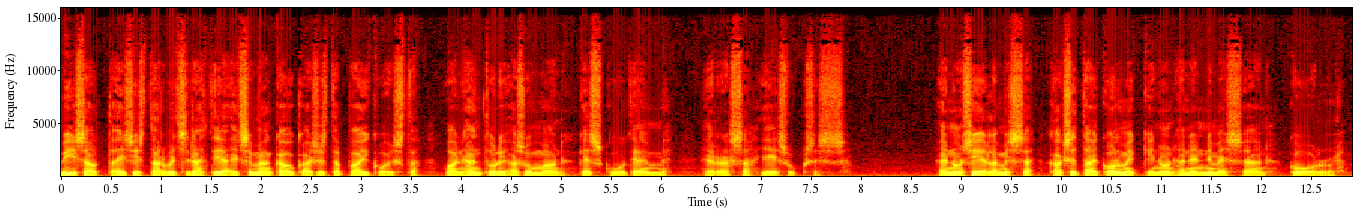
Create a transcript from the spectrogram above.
Viisautta ei siis tarvitse lähteä etsimään kaukaisista paikoista, vaan hän tuli asumaan keskuuteemme Herrassa Jeesuksessa. Hän on siellä, missä kaksi tai kolmekin on hänen nimessään koolla.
